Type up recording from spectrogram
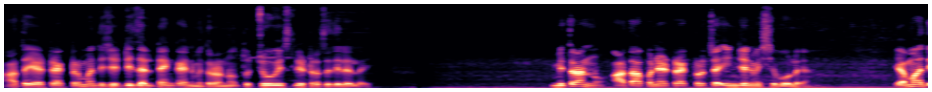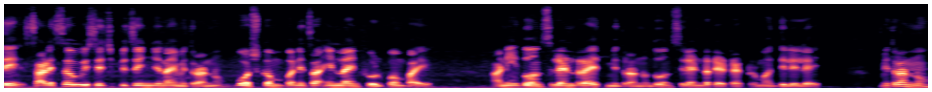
आता या ट्रॅक्टरमध्ये जे डिझेल टँक आहे ना मित्रांनो तो चोवीस लिटरचा दिलेला आहे. मित्रांनो आता आपण या ट्रॅक्टरच्या इंजिनविषयी बोलूया. यामध्ये साडेसव्वीस एच पीचं इंजिन आहे मित्रांनो. बोश कंपनीचा इनलाईन फ्यूल पंप आहे. आणि दोन सिलेंडर आहेत मित्रांनो दोन सिलेंडर या ट्रॅक्टरमध्ये दिलेले आहेत. मित्रांनो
